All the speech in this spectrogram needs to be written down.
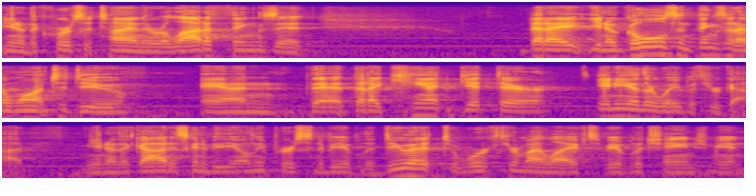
you know, the course of time. There were a lot of things that, that I, you know, goals and things that I want to do, and that, that I can't get there any other way but through God. You know, that God is going to be the only person to be able to do it, to work through my life, to be able to change me, and,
